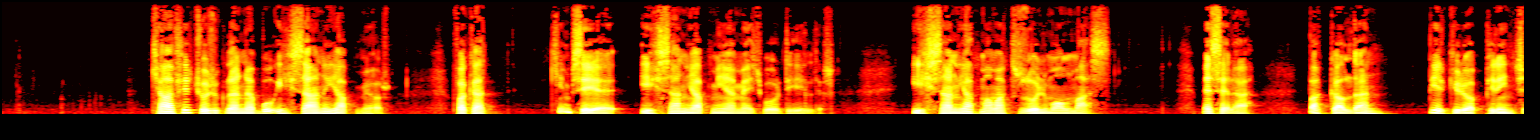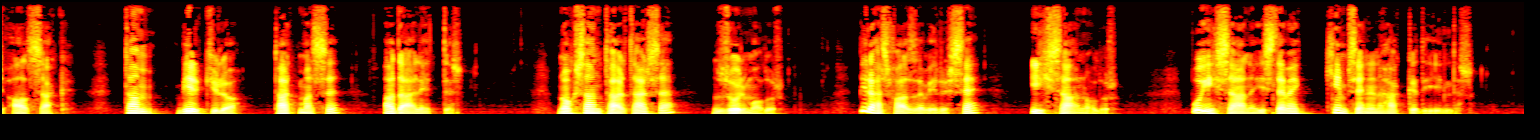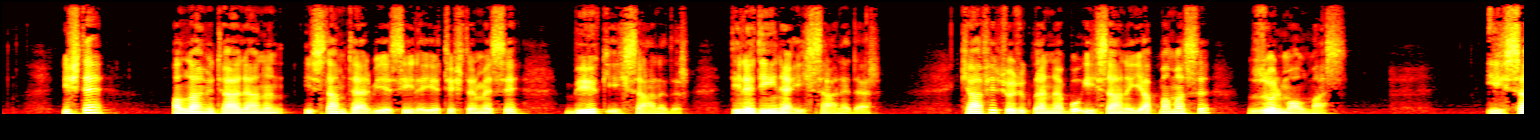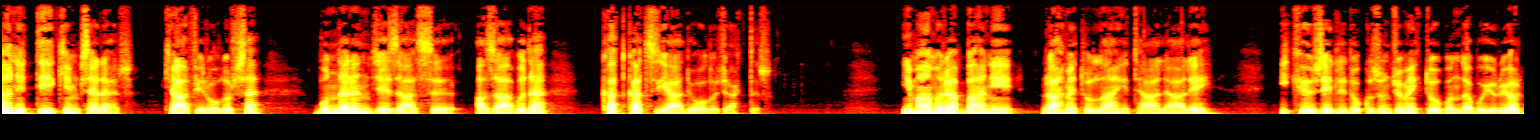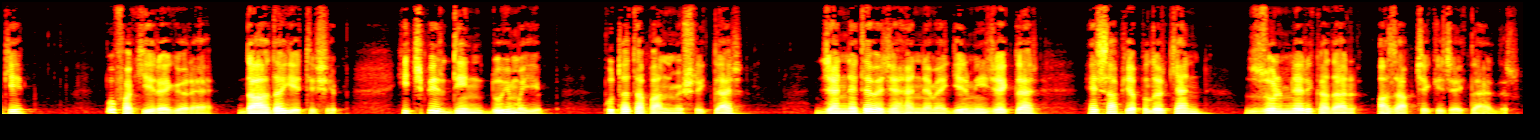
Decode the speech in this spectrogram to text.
Kafir çocuklarına bu ihsanı yapmıyor. Fakat kimseye ihsan yapmaya mecbur değildir. İhsan yapmamak zulm olmaz. Mesela bakkaldan bir kilo pirinç alsak, tam bir kilo tartması adalettir. Noksan tartarsa zulm olur. Biraz fazla verirse ihsan olur. Bu ihsanı istemek kimsenin hakkı değildir. İşte Allahü Teala'nın İslam terbiyesiyle yetiştirmesi büyük ihsanıdır. Dilediğine ihsan eder. Kafir çocuklarına bu ihsanı yapmaması zulm olmaz. İhsan ettiği kimseler kafir olursa bunların cezası, azabı da kat kat ziyade olacaktır. İmam-ı Rabbani rahmetullahi teala aleyh 259. mektubunda buyuruyor ki: Bu fakire göre dağda yetişip hiçbir din duymayıp puta tapan müşrikler cennete ve cehenneme girmeyecekler. Hesap yapılırken zulmleri kadar azap çekeceklerdir.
